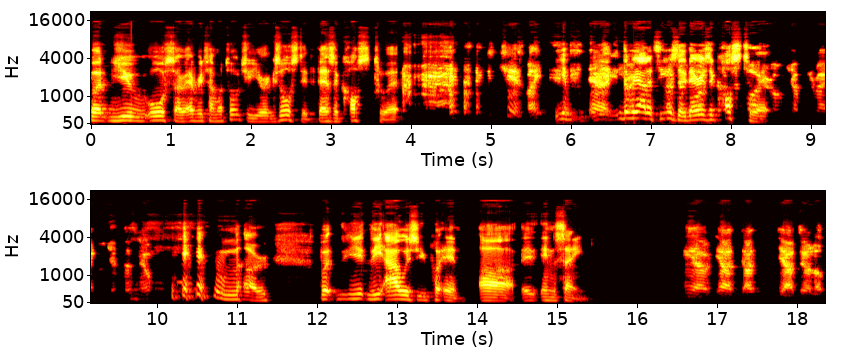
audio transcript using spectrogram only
But you also, every time I talk to you, you're exhausted. There's a cost to it. Cheers, mate. Yeah, Yeah, the reality is, though, there is a cost to it. Jumping around with you doesn't help. no, but you, the hours you put in are insane. Yeah, yeah, I, yeah, I do a lot.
